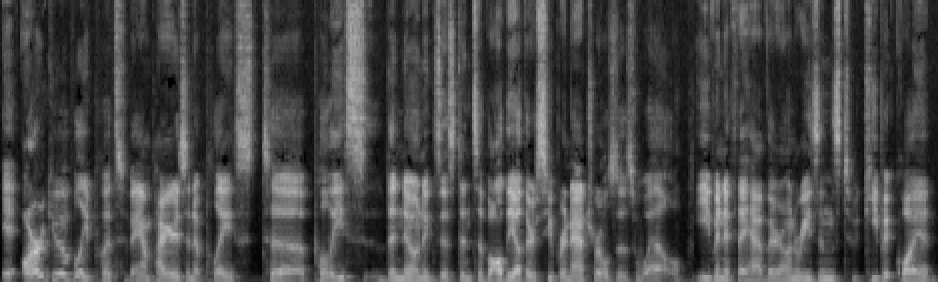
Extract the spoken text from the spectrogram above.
it arguably puts vampires in a place to police the known existence of all the other supernaturals as well, even if they have their own reasons to keep it quiet.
